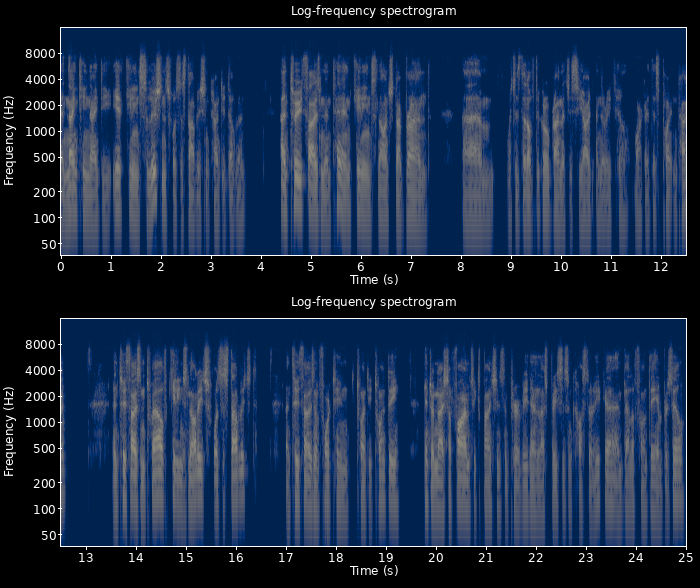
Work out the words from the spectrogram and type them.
In 1998, Keeling Solutions was established in County Dublin. And 2010, Keelings launched our brand, um, which is the Love to Grow brand that you see out in the retail market at this point in time. In 2012, Keelings Knowledge was established. and 2014-2020, international farms expansions in Pura Vida and Las Brisas in Costa Rica and Belafonte in Brazil.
